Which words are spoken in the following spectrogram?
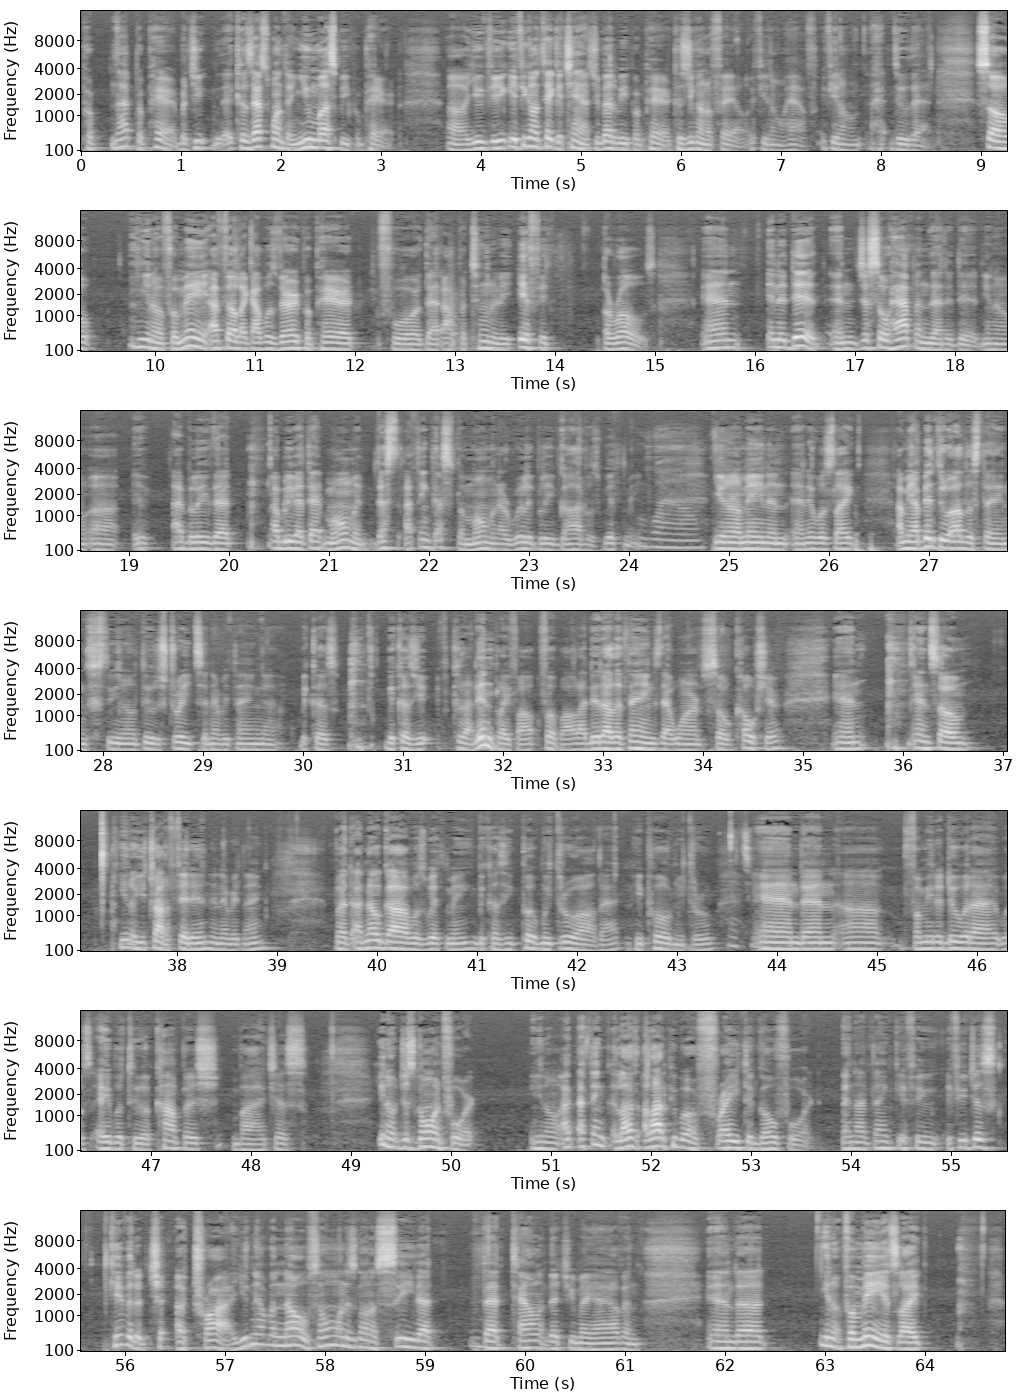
pre- not prepared, but you because that's one thing. You must be prepared. Uh, you, if, you, if you're going to take a chance, you better be prepared because you're going to fail if you don't have if you don't do that. So, you know, for me, I felt like I was very prepared for that opportunity if it arose, and and it did, and just so happened that it did. You know, uh, it, I believe that I believe at that moment. That's I think that's the moment I really believe God was with me. Wow. You know what I mean? And and it was like, I mean, I've been through other things, you know, through the streets and everything, uh, because because you because I didn't play fo- football. I did other things that weren't so kosher, and and so, you know, you try to fit in and everything. But I know God was with me because He put me through all that. He pulled me through, That's right. and then uh, for me to do what I was able to accomplish by just, you know, just going for it. You know, I, I think a lot a lot of people are afraid to go for it, and I think if you if you just give it a ch- a try, you never know. Someone is going to see that that talent that you may have, and and uh, you know, for me, it's like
